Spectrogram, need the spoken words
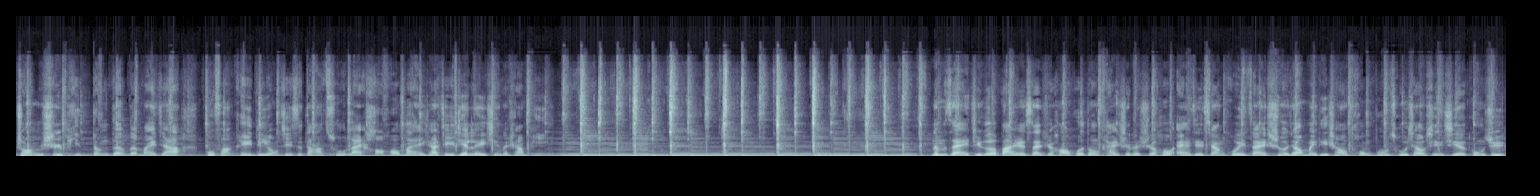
装饰品等等的卖家，不妨可以利用这次大促来好好卖一下这一件类型的商品。那么，在这个八月三十号活动开始的时候，艾姐将会在社交媒体上同步促销信息的工具，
